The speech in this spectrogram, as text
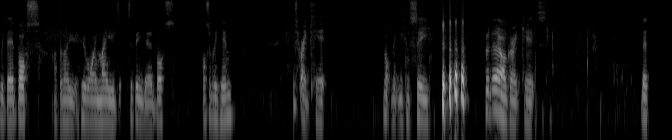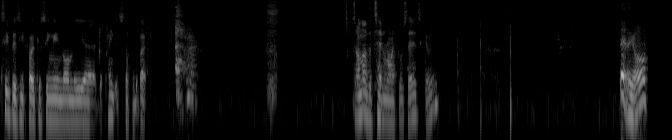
with their boss. I don't know who I made to be their boss, possibly him. It's a great kit. Not that you can see, but they are great kits. They're too busy focusing in on the uh, the painted stuff at the back. So another ten rifles there to go in. There they are.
